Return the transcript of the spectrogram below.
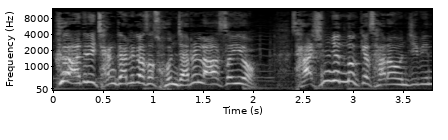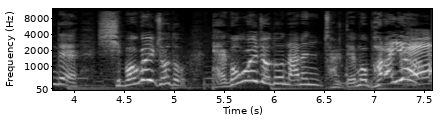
그 아들이 장가를 가서 손자를 낳았어요. 40년 넘게 살아온 집인데 10억을 줘도 100억을 줘도 나는 절대 못 팔아요. 네?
